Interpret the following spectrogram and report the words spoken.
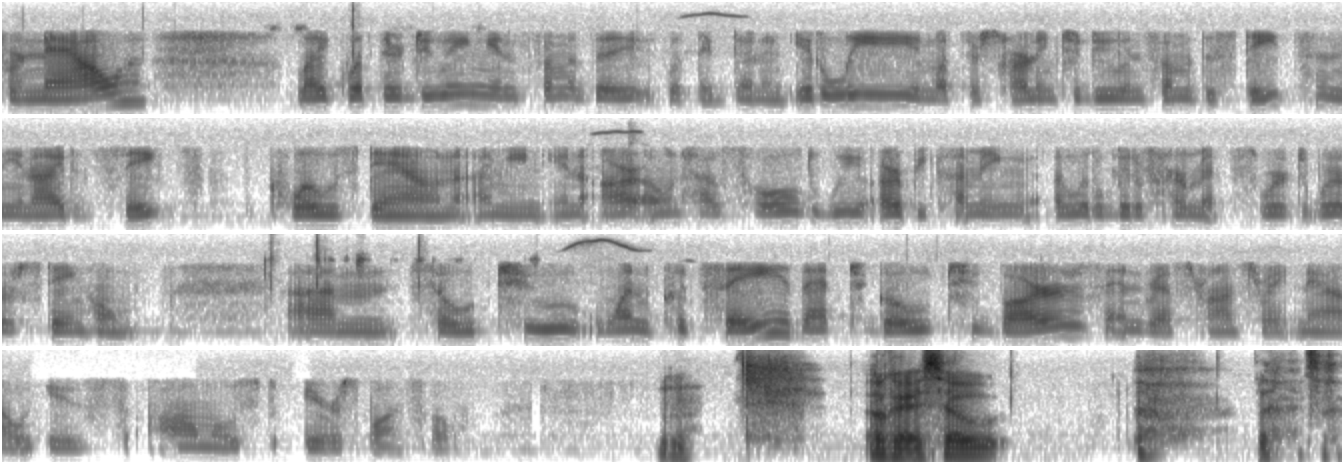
for now, like what they're doing in some of the what they've done in Italy and what they're starting to do in some of the states in the United States, close down. I mean, in our own household, we are becoming a little bit of hermits. We're we're staying home. Um, so, to one could say that to go to bars and restaurants right now is almost irresponsible. Hmm. Okay, so that's,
